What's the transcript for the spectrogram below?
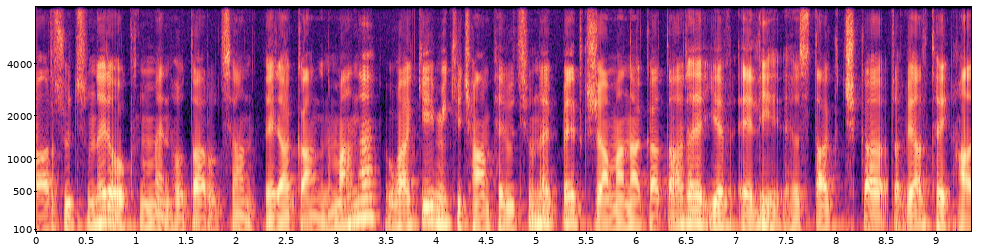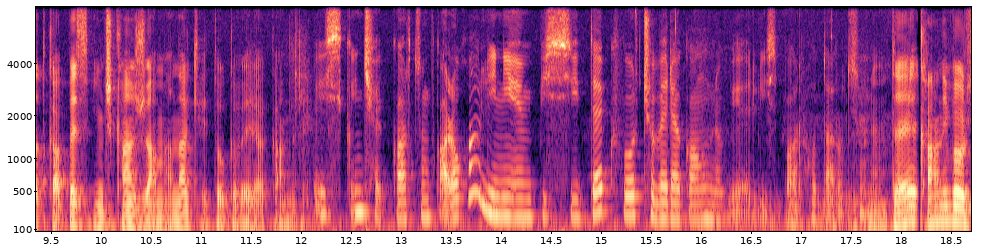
վարժությունները օգնում են հոտառության վերականգնմանը, ուղղակի մի քիչ համբերություն է պետք, ժամանակատար է եւ ելի հստակ չկա տվյալ թե հատկապես ինչքան ժամանակ հետո կվերականգնվի։ Իսկ ինչ է կարծում կարող է լինի այնպիսի դեպք, որ չվերականգնվի էլի սպառ հոտարությունը։ Դե քանի որ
